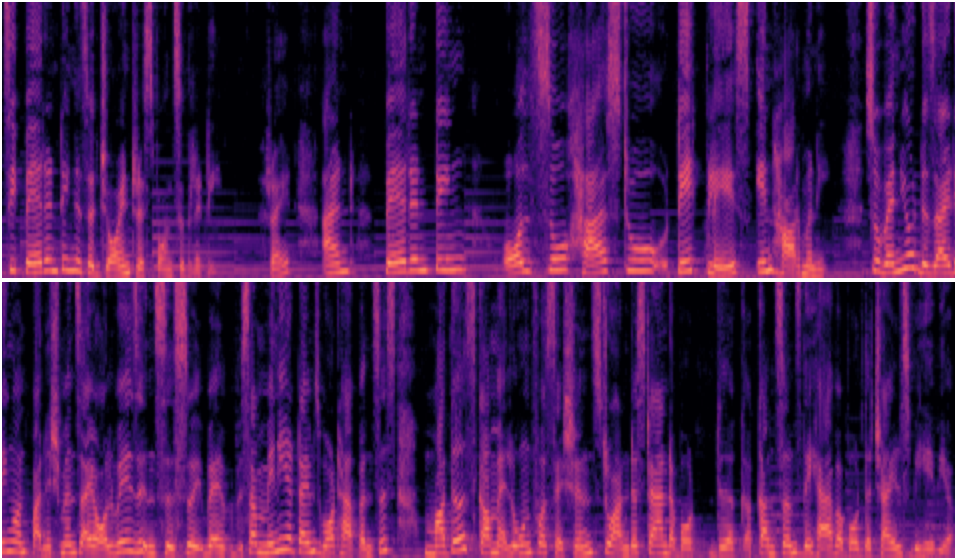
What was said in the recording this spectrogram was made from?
See parenting is a joint responsibility right? And parenting also has to take place in harmony. So when you're deciding on punishments i always insist so some many a times what happens is mothers come alone for sessions to understand about the concerns they have about the child's behavior.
